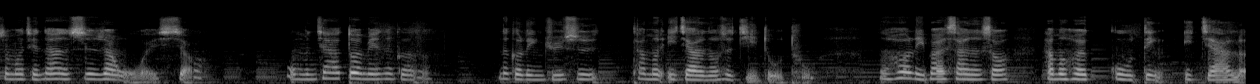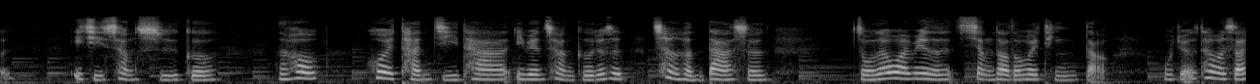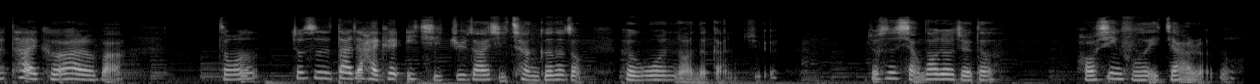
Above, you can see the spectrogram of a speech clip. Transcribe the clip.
什么简单的事让我微笑？我们家对面那个那个邻居是，他们一家人都是基督徒，然后礼拜三的时候，他们会固定一家人一起唱诗歌，然后会弹吉他一边唱歌，就是唱很大声，走在外面的巷道都会听到。我觉得他们实在太可爱了吧？怎么就是大家还可以一起聚在一起唱歌那种很温暖的感觉？就是想到就觉得好幸福的一家人哦。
